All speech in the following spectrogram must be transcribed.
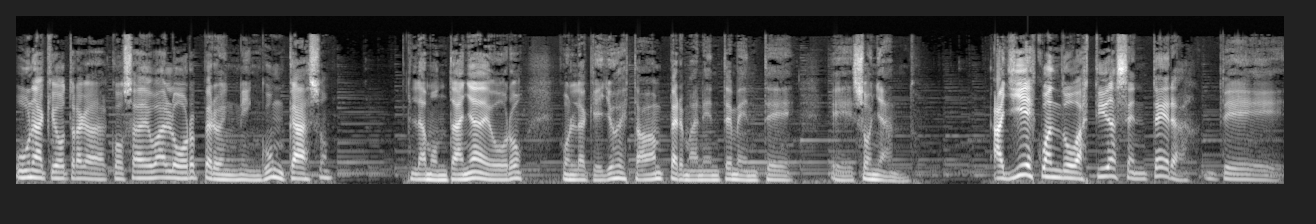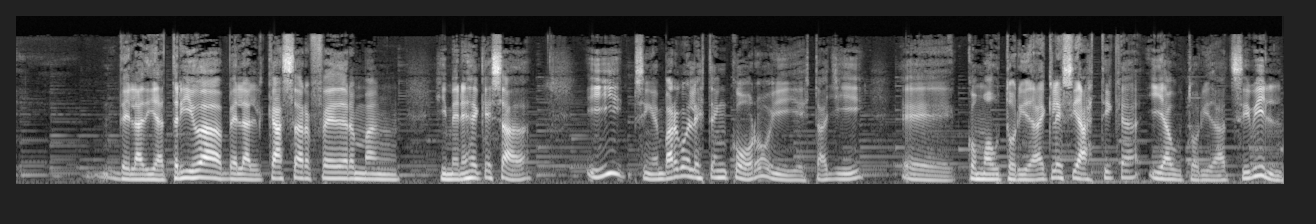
una que otra cosa de valor, pero en ningún caso la montaña de oro con la que ellos estaban permanentemente eh, soñando. Allí es cuando Bastida se entera de, de la diatriba Belalcázar Federman Jiménez de Quesada y sin embargo él está en coro y está allí eh, como autoridad eclesiástica y autoridad civil.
